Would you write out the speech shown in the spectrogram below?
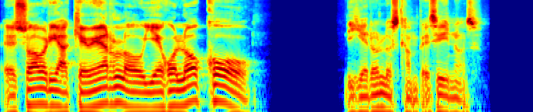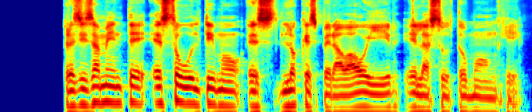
Eso habría que verlo, viejo loco, dijeron los campesinos. Precisamente esto último es lo que esperaba oír el astuto monje.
